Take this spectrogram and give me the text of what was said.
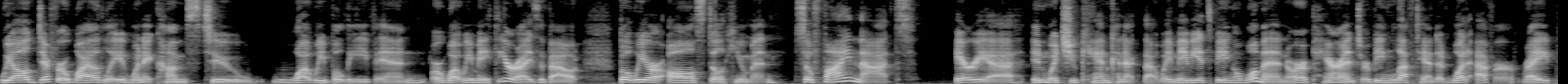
we all differ wildly when it comes to what we believe in or what we may theorize about, but we are all still human. So find that area in which you can connect that way. Maybe it's being a woman or a parent or being left handed, whatever, right?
